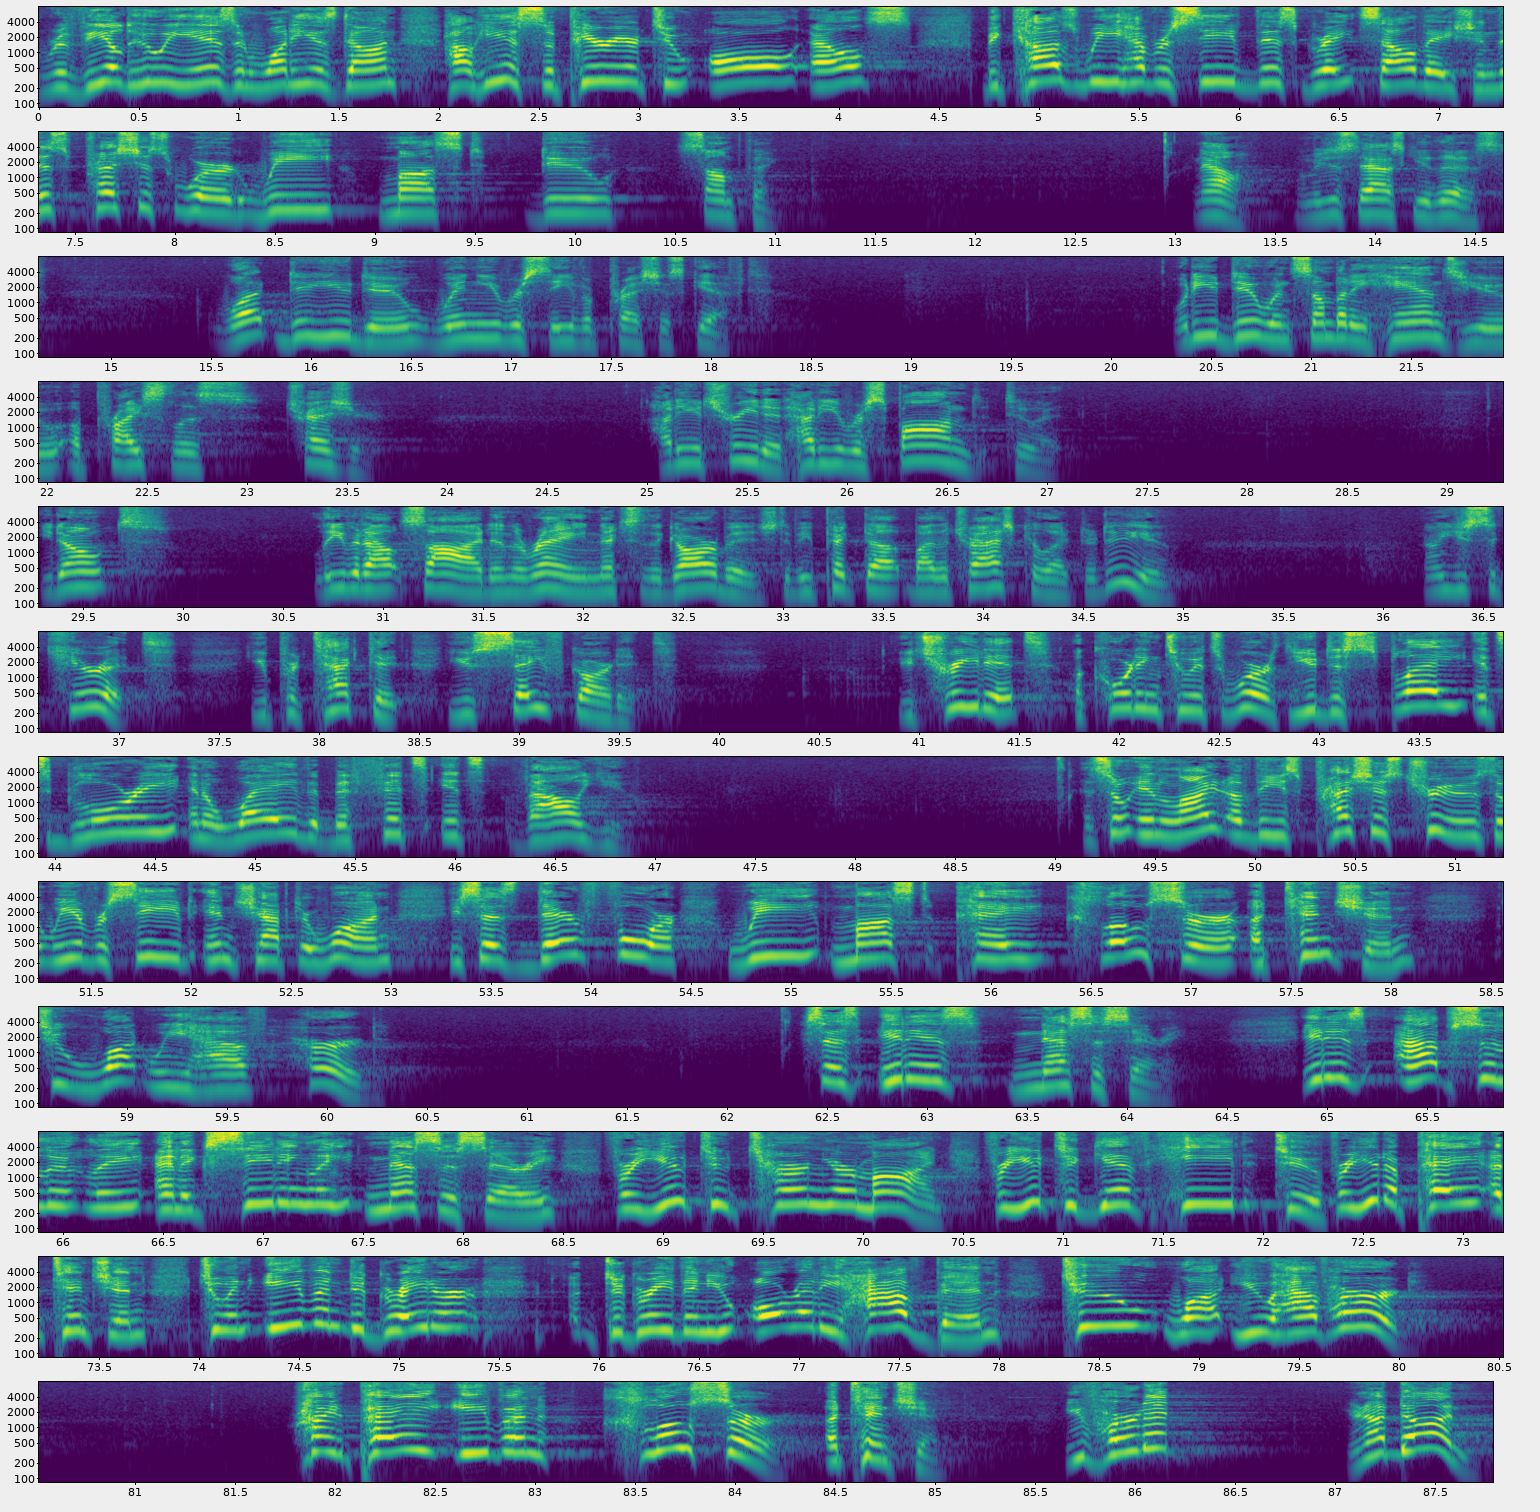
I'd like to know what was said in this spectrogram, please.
revealed who he is and what he has done, how he is superior to all else, because we have received this great salvation, this precious word, we must do something. Now, let me just ask you this What do you do when you receive a precious gift? What do you do when somebody hands you a priceless treasure? How do you treat it? How do you respond to it? You don't leave it outside in the rain next to the garbage to be picked up by the trash collector, do you? No, you secure it, you protect it, you safeguard it. You treat it according to its worth. You display its glory in a way that befits its value. And so, in light of these precious truths that we have received in chapter 1, he says, Therefore, we must pay closer attention to what we have heard. He says, It is necessary. It is absolutely and exceedingly necessary for you to turn your mind, for you to give heed to, for you to pay attention to an even greater degree than you already have been to what you have heard. Right? Pay even closer attention. You've heard it, you're not done.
